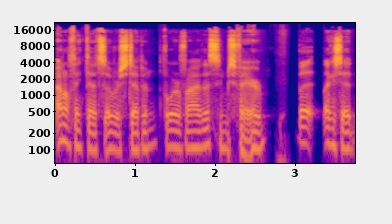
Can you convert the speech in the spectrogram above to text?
I don't think that's overstepping. Four or five. That seems fair. But like I said,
